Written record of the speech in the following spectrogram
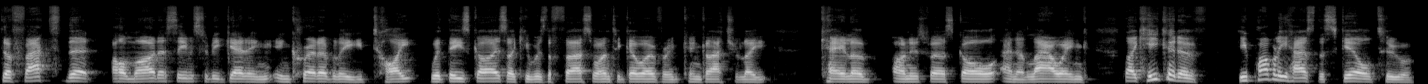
the fact that Almada seems to be getting incredibly tight with these guys, like he was the first one to go over and congratulate Caleb on his first goal and allowing, like he could have, he probably has the skill to have,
